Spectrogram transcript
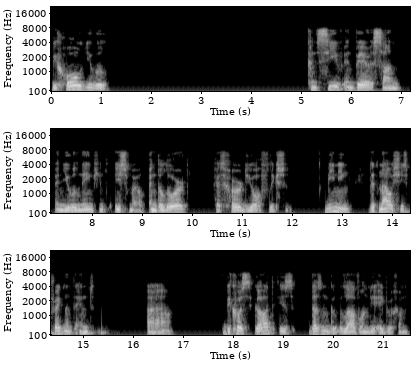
Behold, you will conceive and bear a son, and you will name him Ishmael, and the Lord has heard your affliction. Meaning that now she's pregnant, and uh, because God is doesn't love only Abraham,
